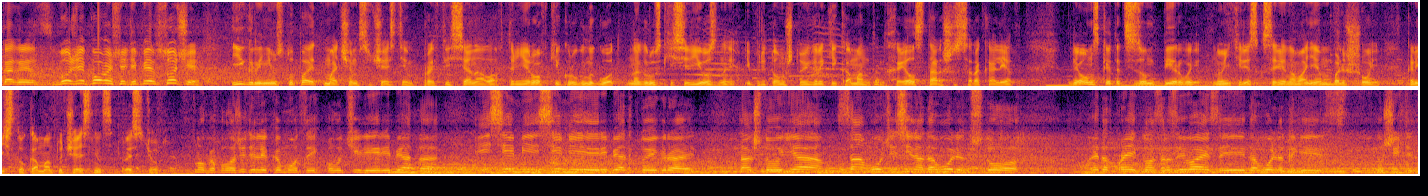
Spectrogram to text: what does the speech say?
как говорится, с Божьей помощью теперь в Сочи. Игры не уступают матчам с участием профессионалов. Тренировки круглый год, нагрузки серьезные, и при том, что игроки команд НХЛ старше 40 лет. Для Омска этот сезон первый, но интерес к соревнованиям большой. Количество команд-участниц растет. Много положительных эмоций их получили и ребята, и семьи, и семьи ребят, кто играет. Так что я сам очень сильно доволен, что этот проект у нас развивается и довольно-таки внушительно.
